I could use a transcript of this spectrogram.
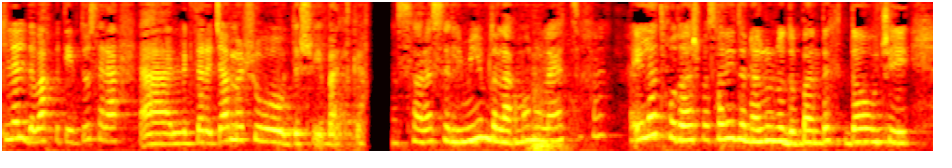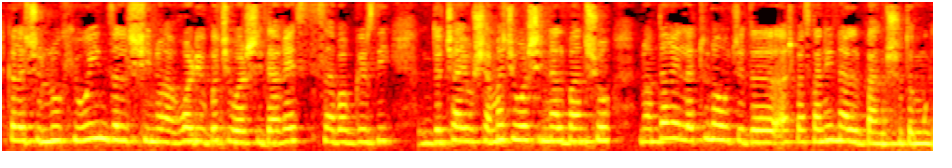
تلل د وخت په تېرېدو سره لږ ذره جمع شو او دوشیو بند کړ. ساره سلیمی یم د لغمان ولایت څخه علت خو د اشپزخانې د نلونو د بندښت دا و چې کله چې لوښي وینځل شي نو غوړي اوبه چې ورشي د هغې سبب ګرځي د چایو شمه چې ورشي نل بند شو نو همدغه علتونه و چې د اشپزخانې نل بند شو د موږ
